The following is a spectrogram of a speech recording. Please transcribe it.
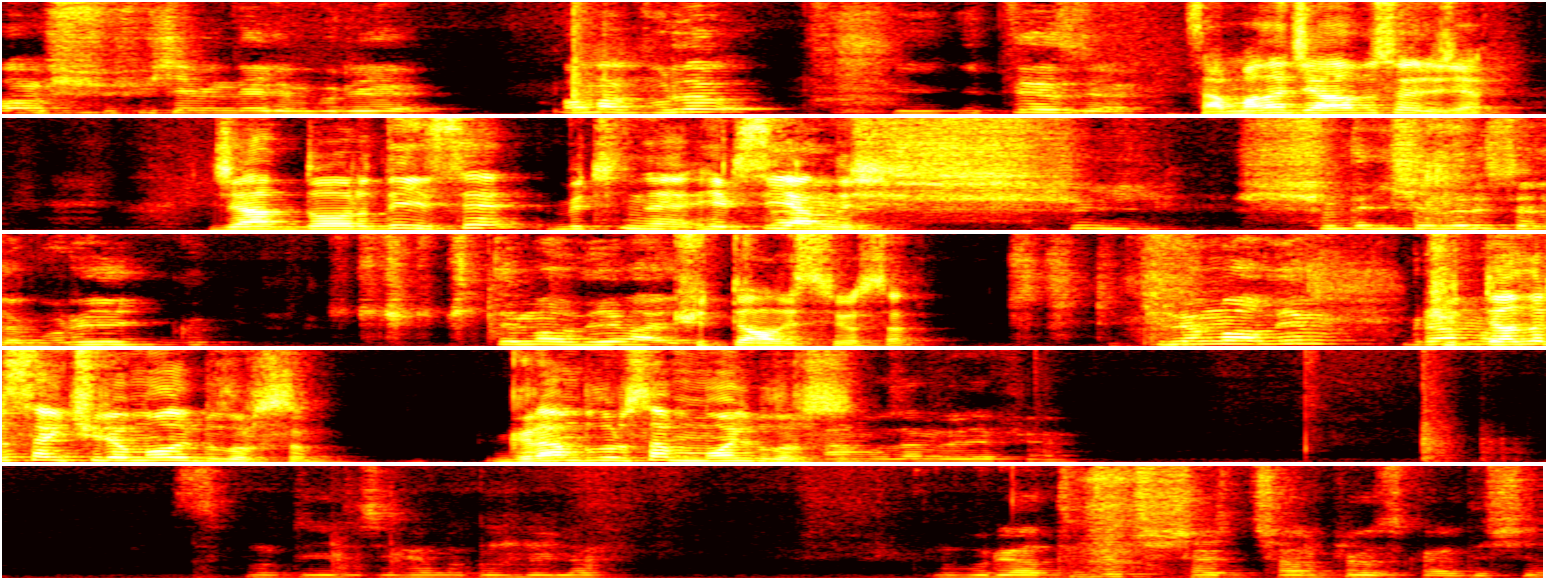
Oğlum şu, şu emin değilim buraya. Ama bak burada itti yazıyor. Sen bana cevabı söyleyeceksin. Cevap doğru değilse bütün hepsi yanlış. Şu, şuradaki şeyleri söyle. Burayı kütle mi alayım? Ay, Kütle al istiyorsan. kilo mu alayım? Gram mı Kütle alayım? alırsan kilo mol bulursun. Gram bulursan mol bulursun. Tamam o zaman böyle yapıyorum. 0.789 beyler. Bunu buraya atınca ç- çarpıyoruz kardeşim.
